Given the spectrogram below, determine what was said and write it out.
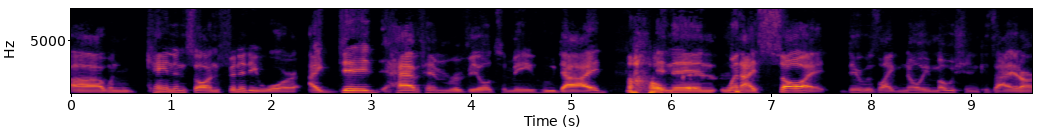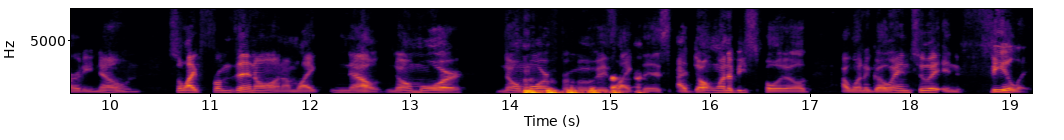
uh, when Kanan saw Infinity War, I did have him reveal to me who died. Oh, and then man. when I saw it, there was like no emotion because I had already known. So like from then on, I'm like, no, no more, no more for movies like this. I don't want to be spoiled. I want to go into it and feel it.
